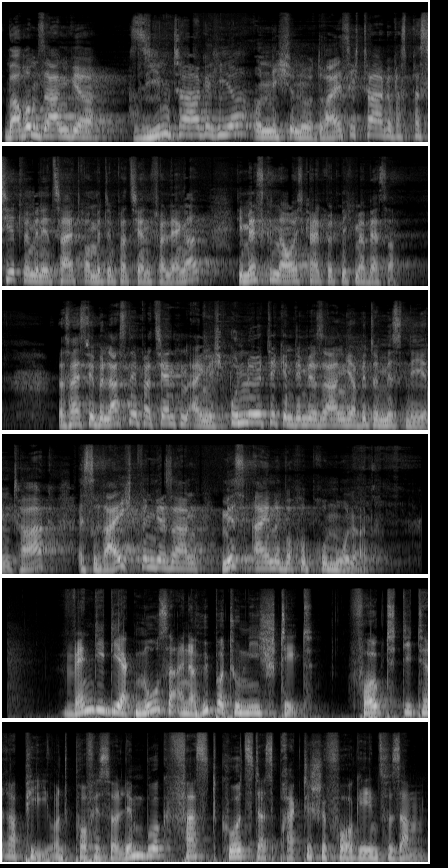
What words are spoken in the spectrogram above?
Warum sagen wir sieben Tage hier und nicht nur 30 Tage? Was passiert, wenn wir den Zeitraum mit dem Patienten verlängern? Die Messgenauigkeit wird nicht mehr besser. Das heißt, wir belasten den Patienten eigentlich unnötig, indem wir sagen, ja bitte misst jeden Tag. Es reicht, wenn wir sagen, miss eine Woche pro Monat. Wenn die Diagnose einer Hypertonie steht, folgt die Therapie und Professor Limburg fasst kurz das praktische Vorgehen zusammen.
